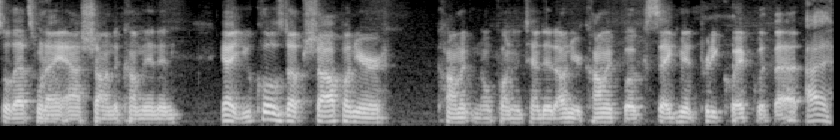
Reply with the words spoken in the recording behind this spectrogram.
So that's when I asked Sean to come in and yeah, you closed up shop on your comic, no pun intended, on your comic book segment pretty quick with that. I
